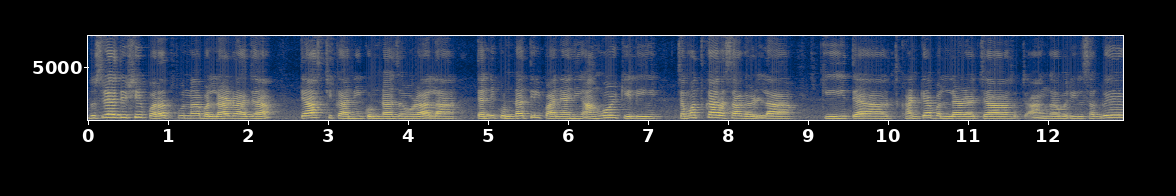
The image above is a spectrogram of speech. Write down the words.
दुसऱ्या दिवशी परत पुन्हा बल्लाळ राजा त्याच ठिकाणी कुंडाजवळ आला. त्यांनी कुंडातील पाण्याने आंघोळ केली. चमत्कार असा घडला की त्या खांडक्या बल्लाळाच्या अंगावरील सगळे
